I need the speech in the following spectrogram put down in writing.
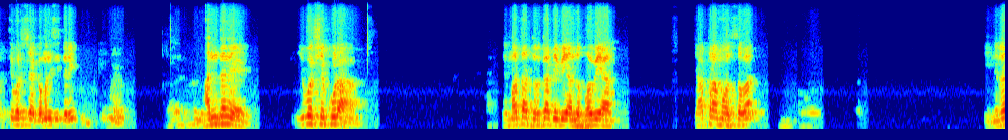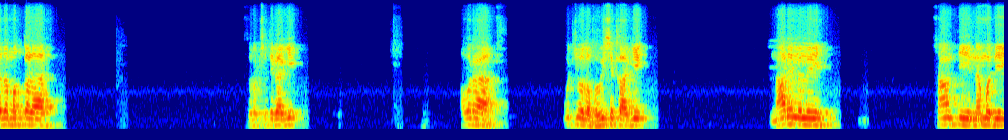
ಪ್ರತಿ ವರ್ಷ ಗಮನಿಸಿದಿರಿ ಅಂದರೆ ಈ ವರ್ಷ ಕೂಡ ಶ್ರೀ ಮಾತಾ ದುರ್ಗಾದೇವಿಯ ಒಂದು ಭವ್ಯ ಜಾತ್ರಾ ಮಹೋತ್ಸವ. ಈ ನೆಲದ ಮಕ್ಕಳ ಸುರಕ್ಷತೆಗಾಗಿ, ಅವರ ಉಜ್ವಲ ಭವಿಷ್ಯಕ್ಕಾಗಿ ನಾಡಿನಲ್ಲಿ ಶಾಂತಿ, ನೆಮ್ಮದಿ,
